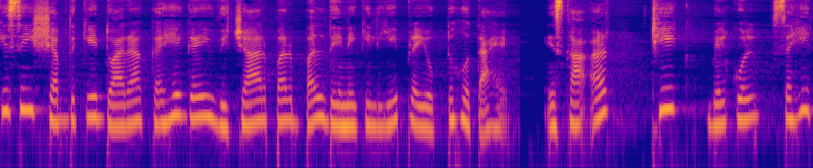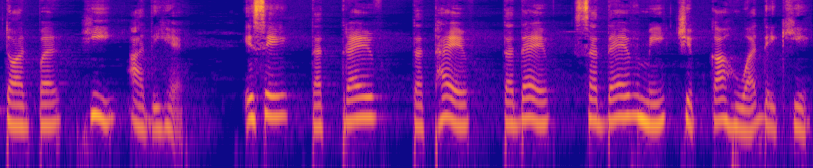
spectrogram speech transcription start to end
किसी शब्द के द्वारा कहे गए विचार पर बल देने के लिए प्रयुक्त होता है। इसका अर्थ ठीक बिल्कुल सही तौर पर ही आदि है। इसे तत्रैव, तथैव, तदैव, सदैव में चिपका हुआ देखिए।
